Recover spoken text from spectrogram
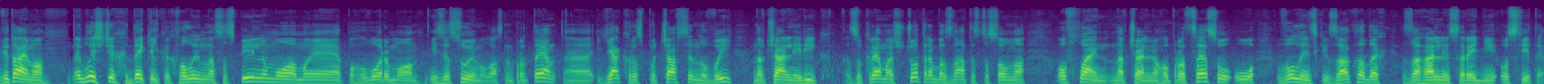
Вітаємо найближчих декілька хвилин на Суспільному. Ми поговоримо і з'ясуємо власне про те, е, як розпочався новий навчальний рік. Зокрема, що треба знати стосовно офлайн навчального процесу у волинських закладах загальної середньої освіти.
